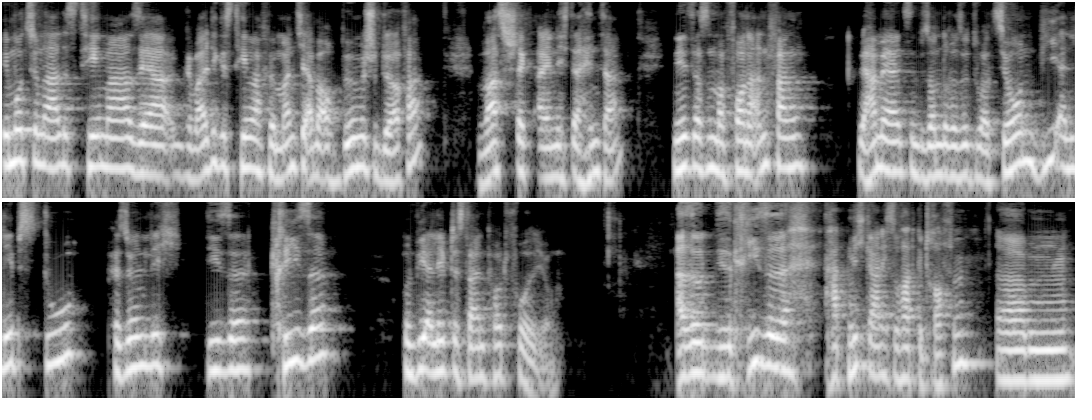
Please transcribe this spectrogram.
emotionales Thema, sehr gewaltiges Thema für manche, aber auch böhmische Dörfer. Was steckt eigentlich dahinter? Nils, lass uns mal vorne anfangen. Wir haben ja jetzt eine besondere Situation. Wie erlebst du persönlich diese Krise und wie erlebt es dein Portfolio? Also diese Krise hat mich gar nicht so hart getroffen, ähm,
